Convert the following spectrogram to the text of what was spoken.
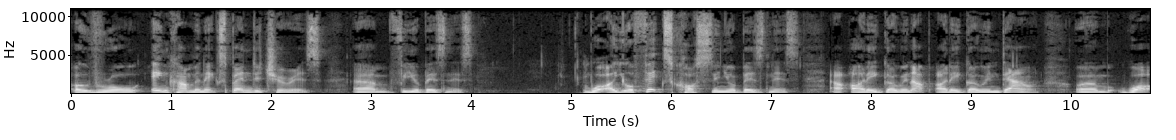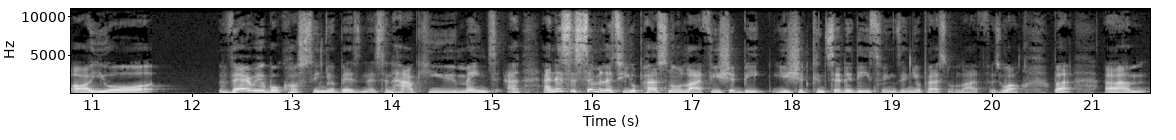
overall income and expenditure is um, for your business. What are your fixed costs in your business? Are they going up? Are they going down? Um, what are your variable costs in your business and how can you maintain uh, and this is similar to your personal life. You should be you should consider these things in your personal life as well. But um,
